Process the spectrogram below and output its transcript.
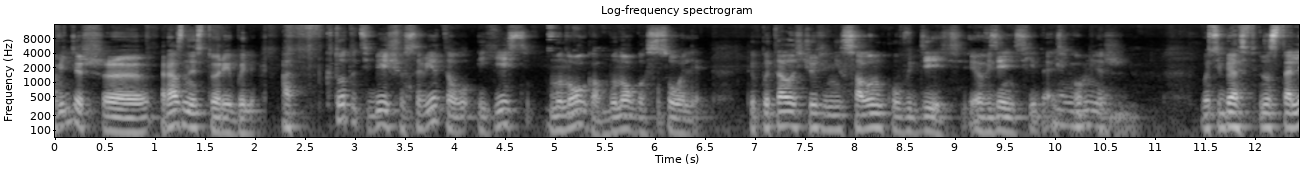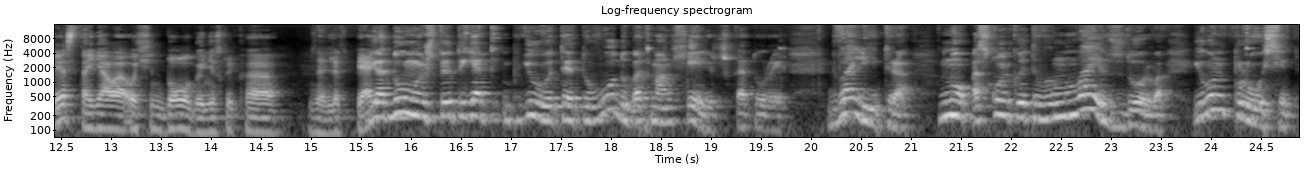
видишь, э, разные истории были. А кто-то тебе еще советовал есть много-много соли. Ты пыталась чуть ли не соломку в день, в день съедать, Я не помнишь? У тебя на столе стояла очень долго, несколько, не знаю, лет пять. Я думаю, что это я пью вот эту воду, Батман Хелиш, которая 2 литра. Но поскольку это вымывает здорово, и он просит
